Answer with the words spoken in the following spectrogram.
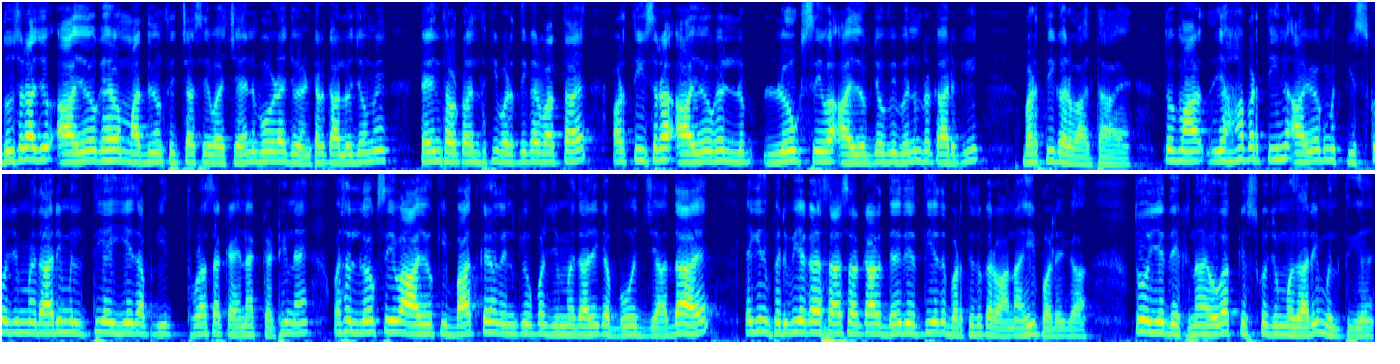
दूसरा जो आयोग है, वो माध्यमिक शिक्षा सेवा चयन बोर्ड है, जो इंटर कॉलेजों में टेंथ और ट्वेल्थ की भर्ती करवाता है। और तीसरा आयोग है लोक सेवा आयोग, जो विभिन्न प्रकार की भर्ती करवाता है। तो यहाँ पर तीन आयोग में किसको ज़िम्मेदारी मिलती है, ये आपकी थोड़ा सा कहना कठिन है। वैसे लोक सेवा आयोग की बात करें तो इनके ऊपर ज़िम्मेदारी का बोझ ज़्यादा है। लेकिन फिर भी अगर सरकार दे देती है तो भर्ती तो करवाना ही पड़ेगा। तो ये देखना होगा किसको ज़िम्मेदारी मिलती है।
